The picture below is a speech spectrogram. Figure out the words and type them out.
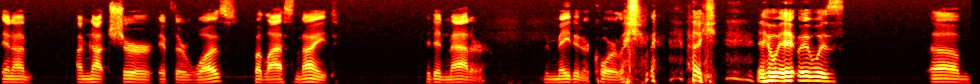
and I'm I'm not sure if there was, but last night it didn't matter. It made it a correlation. like it, it, it was. Um,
